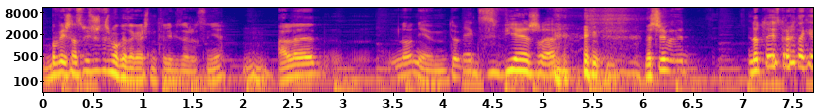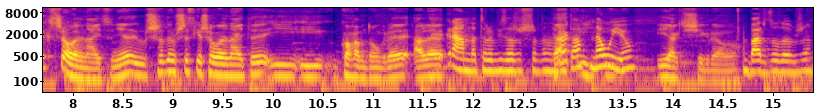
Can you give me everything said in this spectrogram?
Bo wiesz, na Switchu też mogę zagrać na telewizorze, co nie? Mhm. Ale, no nie wiem. To... Jak zwierzę. Znaczy, no to jest trochę tak jak z Shovel Knight, nie? Szedłem wszystkie Shovel Knighty i, i kocham tą grę, ale... Grałam na telewizorze Shovel Tak? Knighta, I- na Wii U. I jak ci się grało? Bardzo dobrze.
